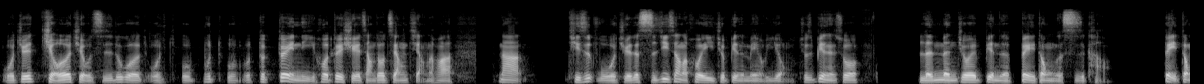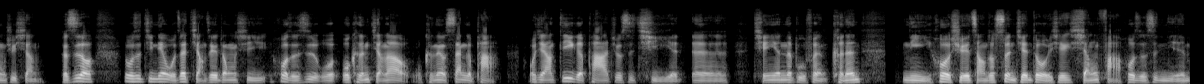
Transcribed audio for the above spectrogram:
我觉得久而久之，如果我我不我我对对你或对学长都这样讲的话，那其实我觉得实际上的会议就变得没有用，就是变成说人们就会变得被动的思考。被动去想，可是哦，如果是今天我在讲这些东西，或者是我我可能讲到我可能有三个怕，我讲第一个怕就是起言呃前言的部分，可能你或学长都瞬间都有一些想法，或者是你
